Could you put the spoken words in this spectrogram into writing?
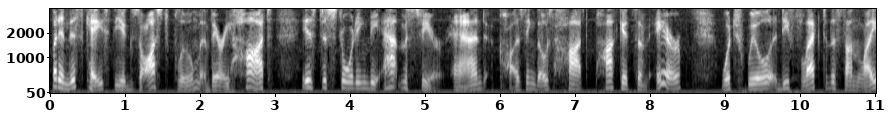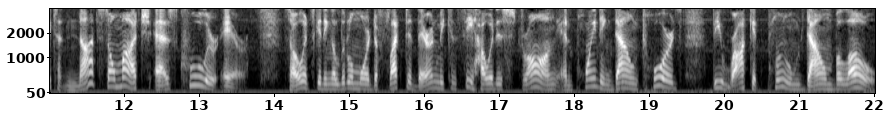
But in this case, the exhaust plume very hot is distorting the atmosphere and causing those hot pockets of air, which will deflect the sunlight not so much as cooler air. So it's getting a little more deflected there and we can see how it is strong and pointing down towards the rocket plume down below.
